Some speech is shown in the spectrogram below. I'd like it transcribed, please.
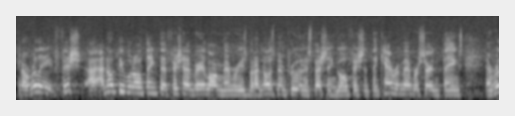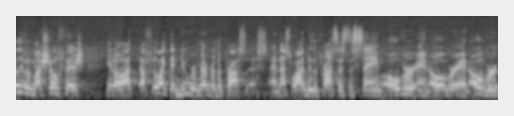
You know, really, fish. I, I know people don't think that fish have very long memories, but I know it's been proven, especially in goldfish, that they can remember certain things. And really, with my show fish you know, I, I, feel like they do remember the process. And that's why I do the process the same over and over and over.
